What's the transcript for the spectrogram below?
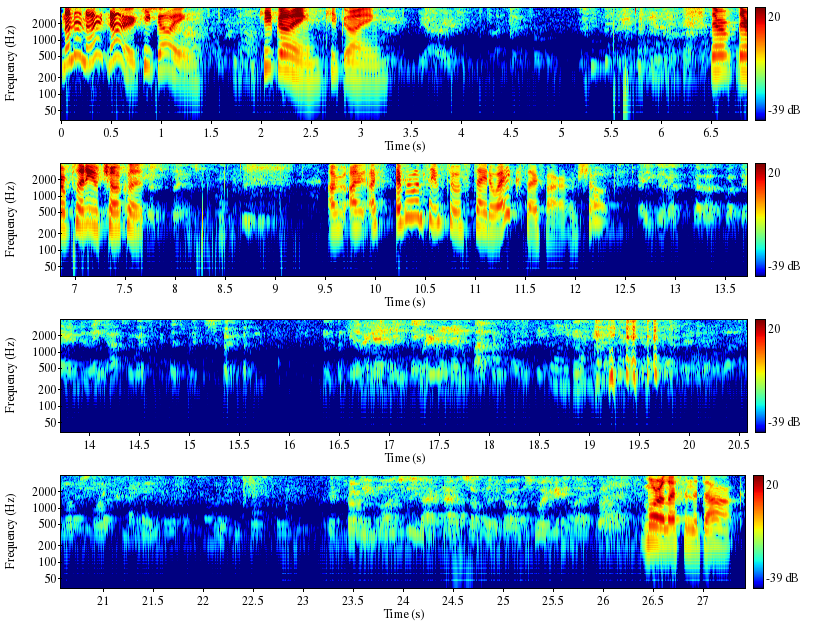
No, no, no, no. Keep going. Keep going. Keep going. There, there are plenty of chocolates. I, I, I, everyone seems to have stayed awake so far. I'm shocked. Are you gonna tell us what they're doing afterwards? Because we're sort of not saying anything. Where did it Not just like It's probably mostly like how software developers work anyway. More or less in the dark.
